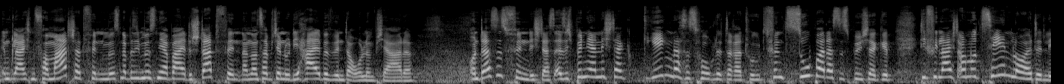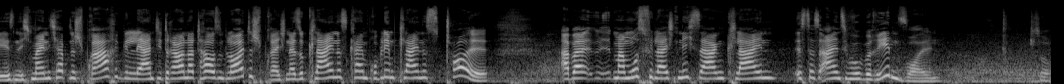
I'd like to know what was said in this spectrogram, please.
im gleichen Format stattfinden müssen, aber sie müssen ja beide stattfinden. Ansonsten habe ich ja nur die halbe Winterolympiade. Und das ist, finde ich, das. Also ich bin ja nicht dagegen, dass es Hochliteratur gibt. Ich finde es super, dass es Bücher gibt, die vielleicht auch nur zehn Leute lesen. Ich meine, ich habe eine Sprache gelernt, die 300.000 Leute sprechen. Also klein ist kein Problem, klein ist toll. Aber man muss vielleicht nicht sagen, klein ist das Einzige, wo wir reden wollen. So.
